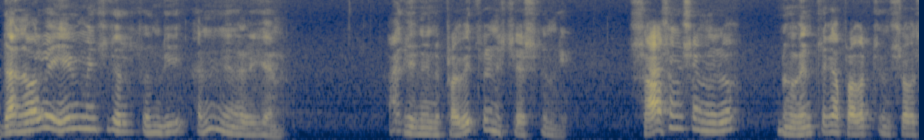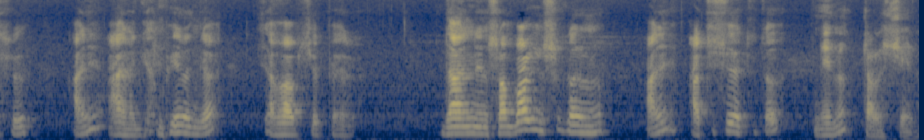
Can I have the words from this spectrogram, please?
దానివల్ల ఏమి మంచి జరుగుతుంది అని నేను అడిగాను. అది నేను పవిత్రని చేస్తుంది. శాసన సమయంలో నువ్వెంతగా ప్రవర్తించవచ్చు అని ఆయన గంభీరంగా జవాబు చెప్పారు. దాన్ని నేను సంపాదించగలను అని అతిశయక్తితో నేను తలచాను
